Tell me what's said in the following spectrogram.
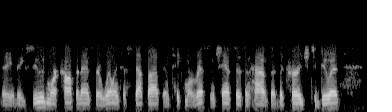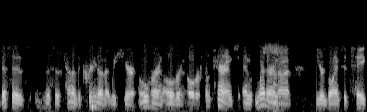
They they exude more confidence. They're willing to step up and take more risks and chances and have the, the courage to do it. This is this is kind of the credo that we hear over and over and over from parents. And whether or not you're going to take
